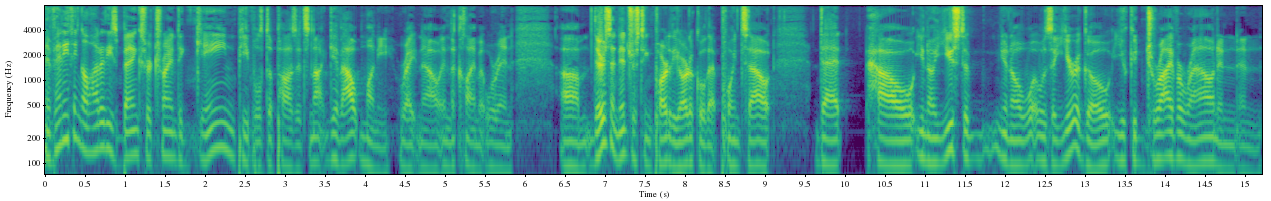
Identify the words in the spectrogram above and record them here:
if anything, a lot of these banks are trying to gain people's deposits, not give out money right now in the climate we're in. Um, there's an interesting part of the article that points out that how you know used to you know what was a year ago you could drive around and and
